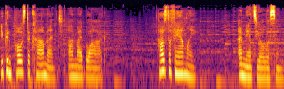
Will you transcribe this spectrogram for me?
You can post a comment on my blog. How's the family? I'm Nancy Olison.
